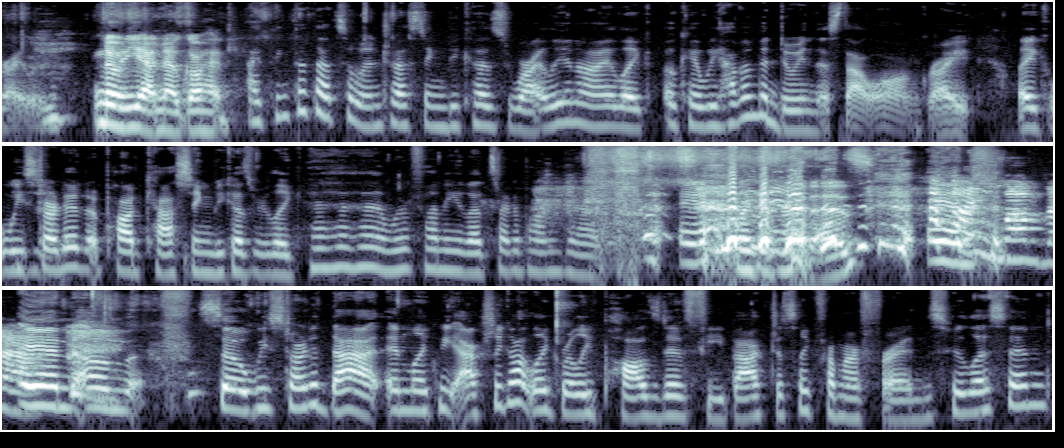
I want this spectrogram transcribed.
Riley. No, yeah, no, go ahead. I think that that's so interesting because Riley and I, like, okay, we haven't been doing this that long, right? Like, we Mhm. started a podcasting because we are like, we're funny, let's start a podcast. Like everyone does. I love that. and um, so we started that, and like, we actually got like really positive feedback just like from our friends who listened.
